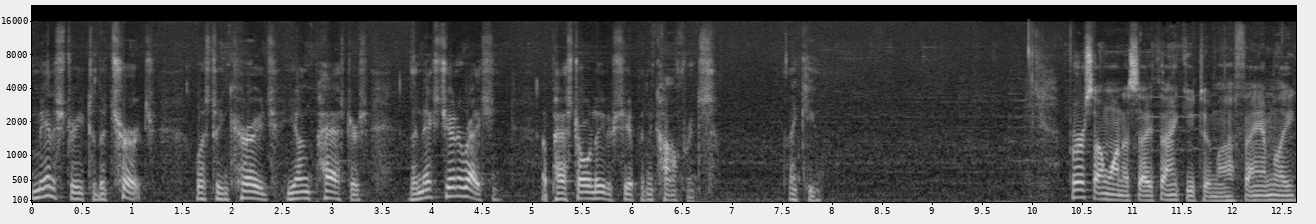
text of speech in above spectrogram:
ministry to the church was to encourage young pastors, the next generation of pastoral leadership in the conference. Thank you. First, I want to say thank you to my family,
